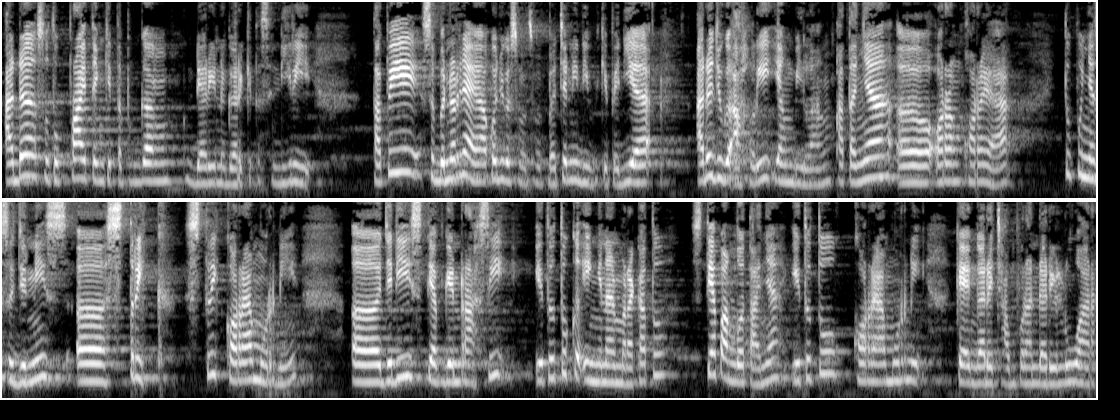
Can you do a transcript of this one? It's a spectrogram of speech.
Ada suatu pride yang kita pegang dari negara kita sendiri. Tapi sebenarnya ya aku juga sempat sempat baca nih di Wikipedia, ada juga ahli yang bilang katanya eh, orang Korea itu punya sejenis eh, streak, streak Korea murni. Eh, jadi setiap generasi itu tuh keinginan mereka tuh setiap anggotanya itu tuh Korea murni, kayak nggak ada campuran dari luar.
